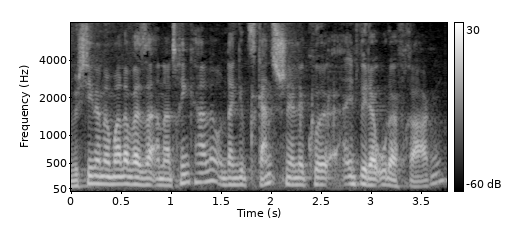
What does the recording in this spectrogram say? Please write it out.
Wir stehen ja normalerweise an der Trinkhalle und dann gibt es ganz schnelle Entweder-Oder-Fragen.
